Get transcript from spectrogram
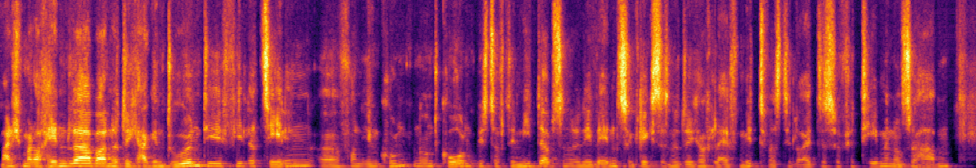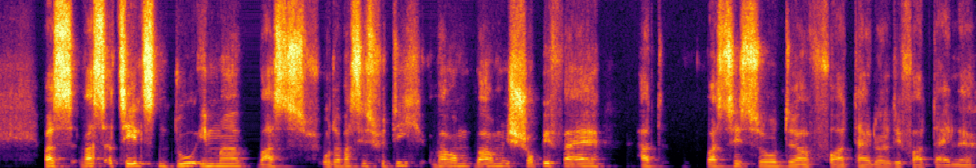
manchmal auch Händler, aber natürlich Agenturen, die viel erzählen äh, von ihren Kunden und Co. und bist auf den Meetups und den Events und kriegst das natürlich auch live mit, was die Leute so für Themen und so haben. Was, was erzählst du immer, was oder was ist für dich, warum, warum ist Shopify, hat, was ist so der Vorteil oder die Vorteile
